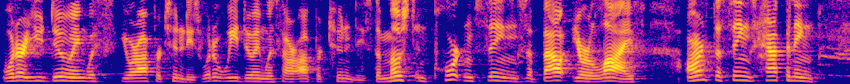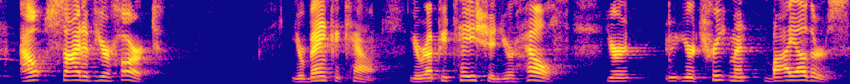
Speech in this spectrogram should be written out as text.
What are you doing with your opportunities? What are we doing with our opportunities? The most important things about your life aren't the things happening outside of your heart your bank account, your reputation, your health, your, your treatment by others,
